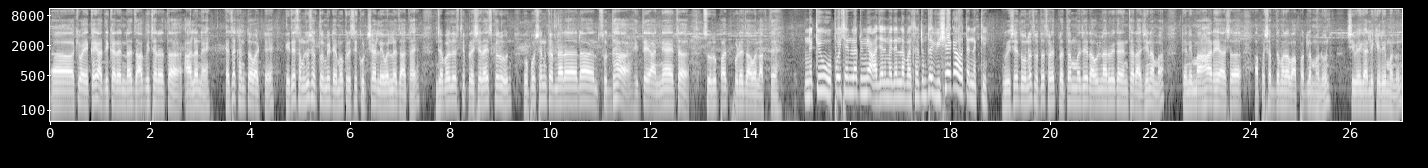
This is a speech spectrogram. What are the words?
किंवा एकाही अधिकाऱ्यांना जाब विचारता आलं नाही ह्याचा खंत वाटते. इथे समजू शकतो मी डेमोक्रेसी कुठच्या लेवलला जात आहे. जबरदस्ती प्रेशराईज करून उपोषण करणाऱ्याला सुद्धा इथे अन्यायाच्या स्वरूपात पुढे जावं लागतं आहे नक्की उपोषणला तुम्ही आझाद मैदानला बसला तुमचा विषय काय होता नक्की? विषय दोनच होतं. सगळ्यात प्रथम म्हणजे राहुल नार्वेकर यांचा राजीनामा. त्यांनी महार हे असं अपशब्द मला वापरलं म्हणून शिवेगाली केली म्हणून.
